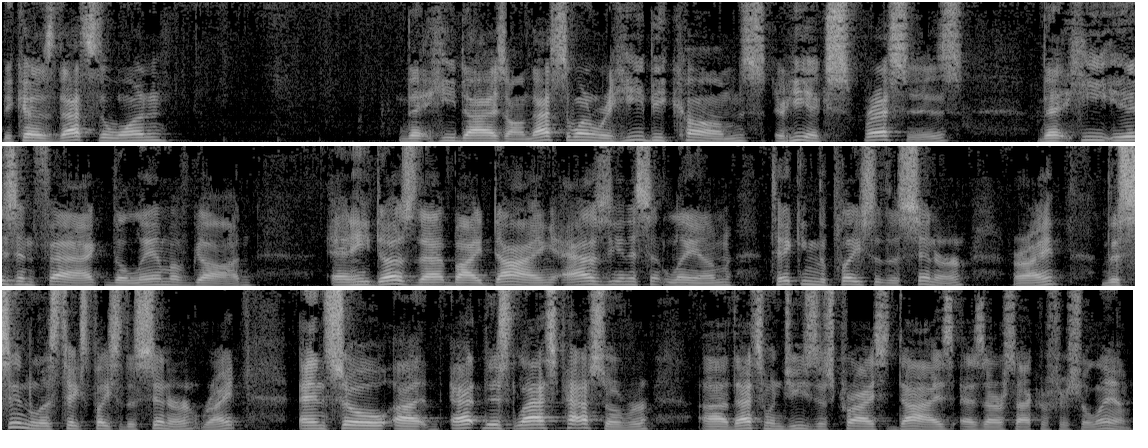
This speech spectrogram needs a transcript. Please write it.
Because that's the one that he dies on. That's the one where he becomes, or he expresses that he is, in fact, the Lamb of God. And he does that by dying as the innocent lamb, taking the place of the sinner, right? The sinless takes place of the sinner, right? And so uh, at this last Passover, uh, that's when Jesus Christ dies as our sacrificial lamb.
